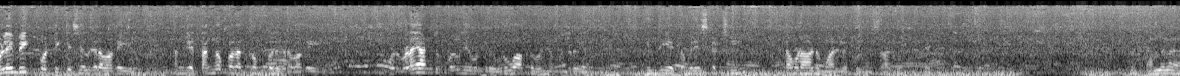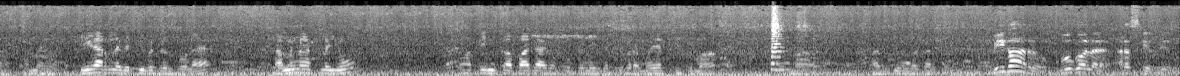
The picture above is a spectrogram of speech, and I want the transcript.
ஒலிம்பிக் போட்டிக்கு செல்கிற வகையில் அங்கே தங்கப்பதக்கம் பெறுகிற வகையில் ஒரு விளையாட்டு கொள்கை ஒன்றை உருவாக்க வேண்டும் என்று இந்திய கம்யூனிஸ்ட் கட்சி தமிழ்நாடு மாநில குழு சார்பில். தமிழ பீகாரில் வெற்றி பெற்றது போல தமிழ்நாட்டிலையும் அதிமுக பாஜக கூட்டணி வெற்றி பெற முயற்சிக்குமா. அதுக்கு உங்கள் கருத்து? பீகார் பூகோள அரசியல் வேறு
